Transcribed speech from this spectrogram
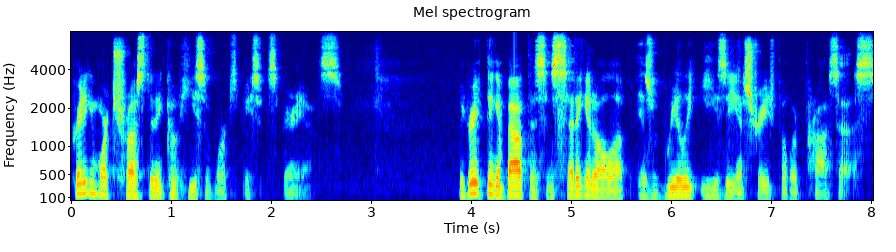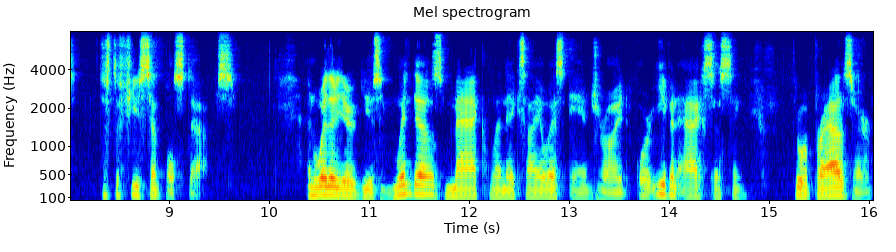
creating a more trusted and cohesive workspace experience. The great thing about this is setting it all up is really easy and straightforward process. Just a few simple steps. And whether you're using Windows, Mac, Linux, iOS, Android, or even accessing through a browser,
